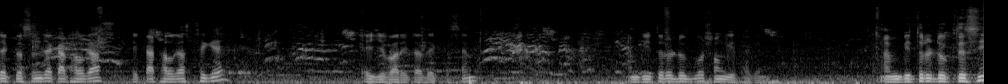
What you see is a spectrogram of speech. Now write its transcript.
দেখতেছেন যে কাঁঠাল গাছ? এই কাঁঠাল গাছ থেকে এই যে বাড়িটা দেখতেছেন। আমি ভিতরে ঢুকবো সঙ্গেই থাকেন। আমি ভিতরে ঢুকতেছি।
